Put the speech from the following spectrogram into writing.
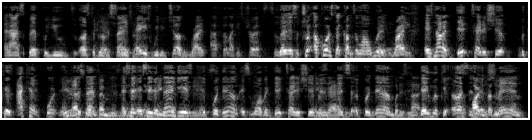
and I expect for you, to, us to And be on the same page with each other, right? I feel like it's trust too. But It's a tr- of course that comes along with it, right? Right. It's not a dictatorship because I can't. For, here's that's the what thing. feminism And see, and see, the thing is, that's what it is. for them, it's more of a dictatorship, and, Exactly. and so for them, But it's not. They look at us as if a man,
